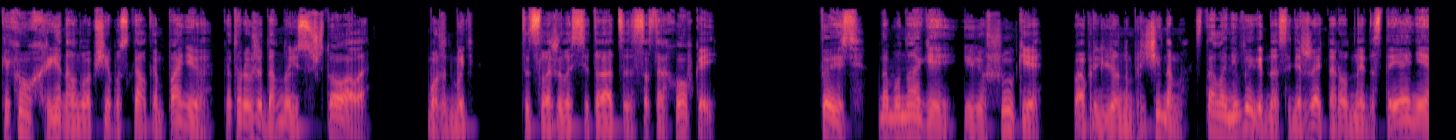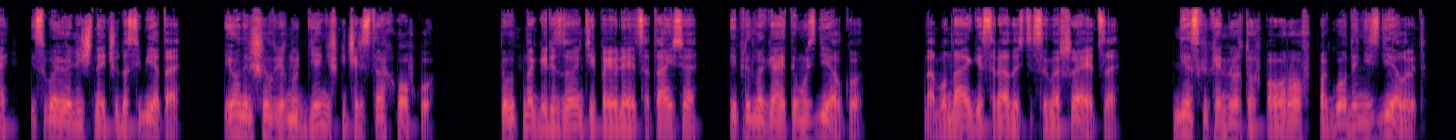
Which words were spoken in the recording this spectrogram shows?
Какого хрена он вообще пускал компанию, которая уже давно не существовала? Может быть, тут сложилась ситуация со страховкой? То есть на Бунаге и Юшуке по определенным причинам стало невыгодно содержать народное достояние и свое личное чудо света, и он решил вернуть денежки через страховку. Тут на горизонте появляется Тайся и предлагает ему сделку. Набунаги с радостью соглашается. Несколько мертвых поваров погоды не сделают,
